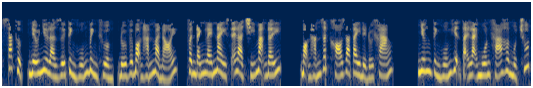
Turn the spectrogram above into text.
Xác thực, nếu như là dưới tình huống bình thường, đối với bọn hắn mà nói, phần đánh lén này sẽ là chí mạng đấy. Bọn hắn rất khó ra tay để đối kháng. Nhưng tình huống hiện tại lại muốn khá hơn một chút.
